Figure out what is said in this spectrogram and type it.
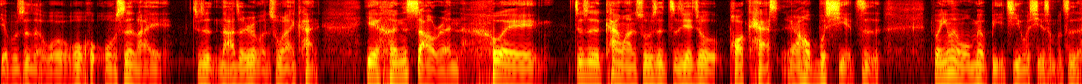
也不是的，我我我是来就是拿着日文书来看，也很少人会就是看完书是直接就 podcast，然后不写字，对，因为我没有笔记，我写什么字？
